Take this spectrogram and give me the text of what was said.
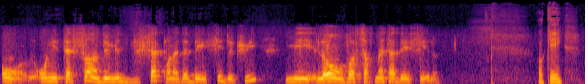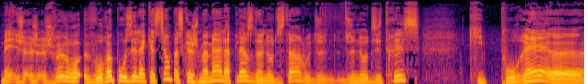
on, était ça en 2017, on avait baissé depuis, mais là, on va se remettre à baisser. OK. Mais je, veux vous reposer la question parce que je me mets à la place d'un auditeur ou d'une auditrice qui pourrait euh,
